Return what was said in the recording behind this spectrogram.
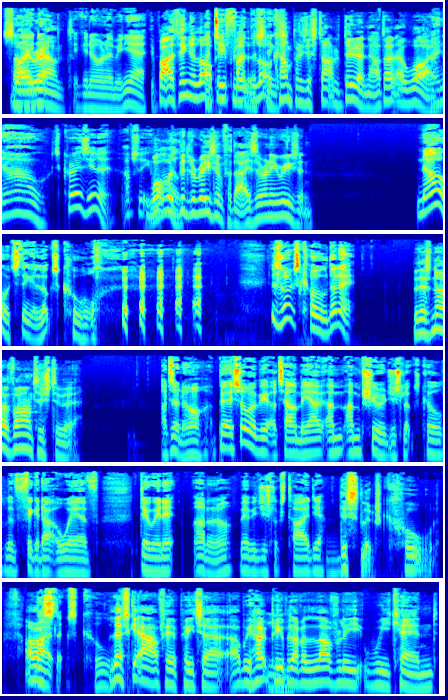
side up, if you know what I mean. Yeah. But I think a lot I of people, a lot of companies are starting to do that now. I don't know why. I know it's crazy, isn't it? Absolutely. What would be the reason for that? Is there any reason? No, I just think it looks cool. this looks cool, doesn't it? But there's no advantage to it. I don't know, but some of you will tell me. I, I'm, I'm sure it just looks cool. They've figured out a way of doing it. I don't know. Maybe it just looks tidier. This looks cool. All right, This looks cool. let's get out of here, Peter. Uh, we hope people have a lovely weekend.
